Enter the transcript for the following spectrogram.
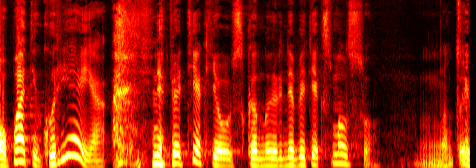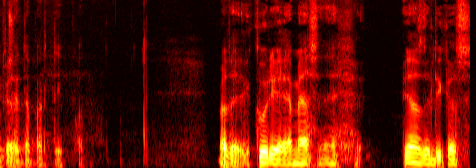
O patį kurieją nebe tiek jau skanu ir nebe tiek smalsu. Nu, tai, Kaip čia dabar taip? Matai, kurieją mes, vienas dalykas,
